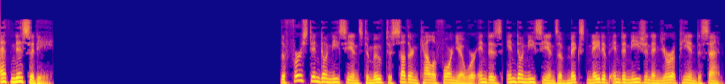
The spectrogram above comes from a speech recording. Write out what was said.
Ethnicity The first Indonesians to move to Southern California were Indos Indonesians of mixed native Indonesian and European descent.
